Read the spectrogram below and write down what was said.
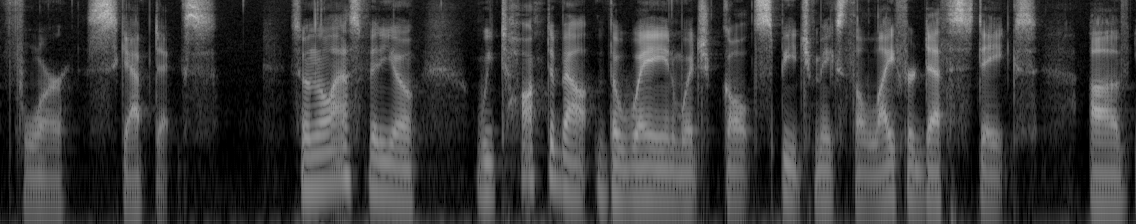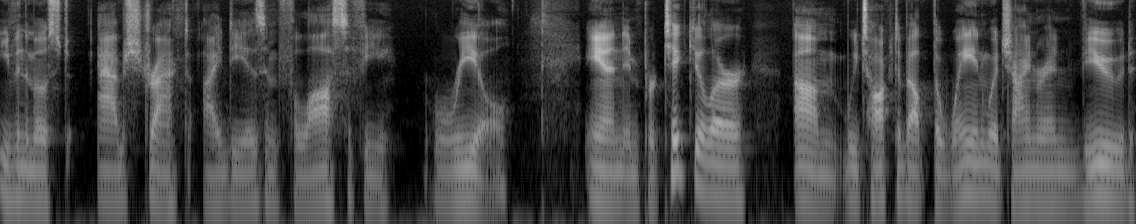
for skeptics. So, in the last video, we talked about the way in which Galt's speech makes the life or death stakes of even the most abstract ideas in philosophy real. And in particular, um, we talked about the way in which Ayn Rand viewed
